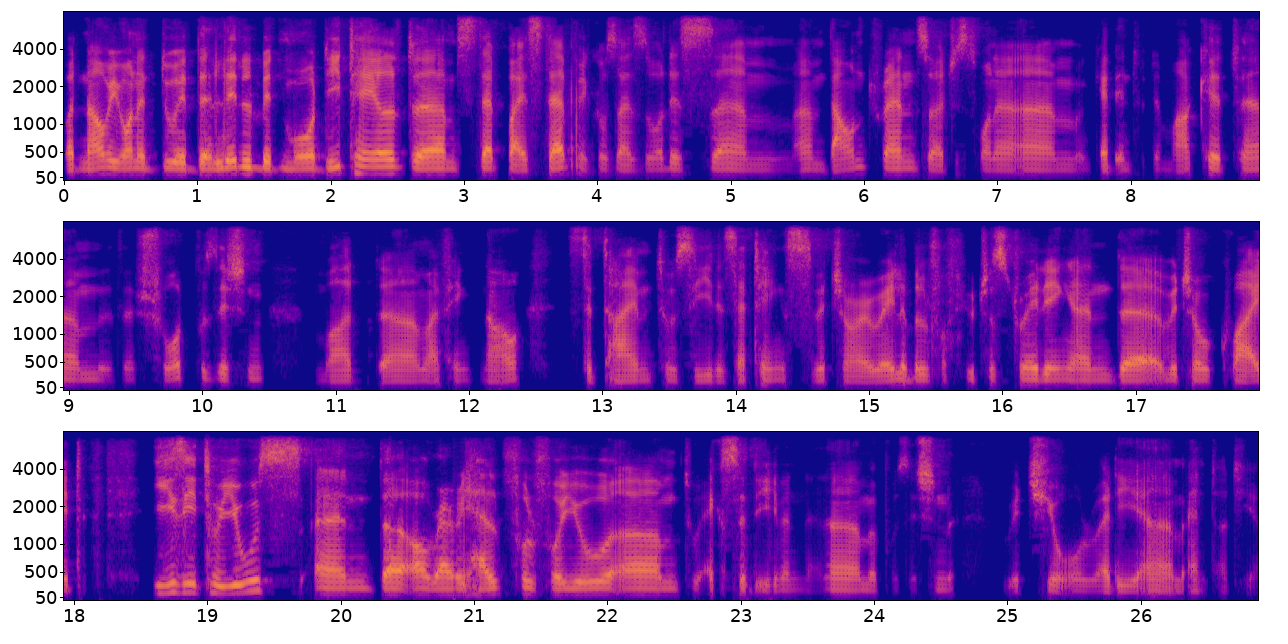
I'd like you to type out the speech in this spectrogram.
But now we want to do it a little bit more detailed, um, step by step, because I saw this um, um, downtrend. So I just want to um, get into the market um, with a short position. But um, I think now it's the time to see the settings which are available for futures trading and uh, which are quite easy to use and uh, are very helpful for you to exit even a position which you already entered here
